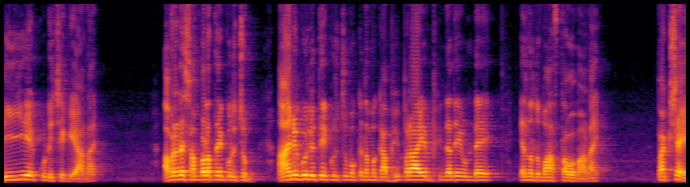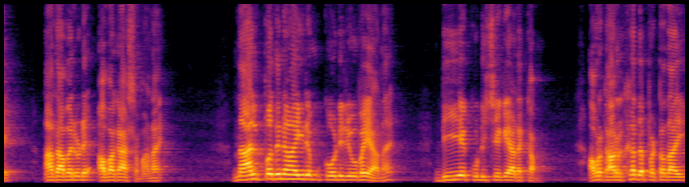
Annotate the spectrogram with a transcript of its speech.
ഡി എ കുടിശ്ശികയാണ്. അവരുടെ ശമ്പളത്തെക്കുറിച്ചും ആനുകൂല്യത്തെക്കുറിച്ചുമൊക്കെ നമുക്ക് അഭിപ്രായ ഭിന്നതയുണ്ട് എന്നത് വാസ്തവമാണ്. പക്ഷേ അതവരുടെ അവകാശമാണ്. നാൽപ്പതിനായിരം കോടി രൂപയാണ് ഡി എ കുടിശ്ശികയടക്കം അവർക്ക് അർഹതപ്പെട്ടതായി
